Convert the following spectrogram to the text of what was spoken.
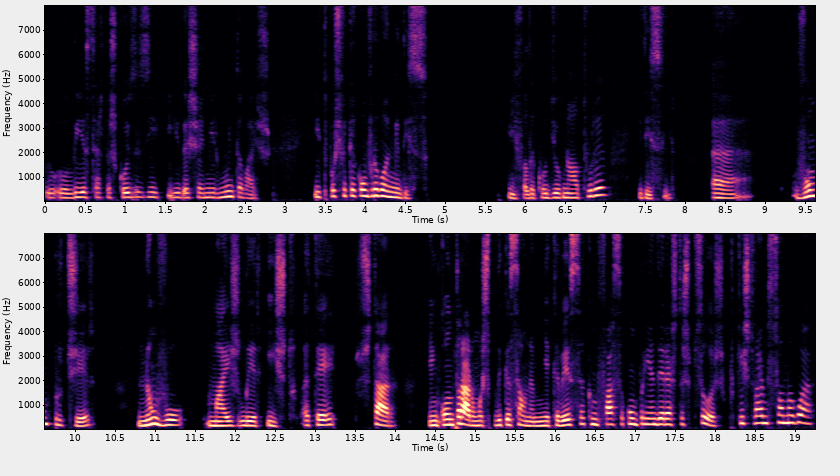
eu, eu lia certas coisas e, e deixei-me ir muito abaixo. E depois fiquei com vergonha disso. E falei com o Diogo na altura e disse-lhe: uh, Vou-me proteger, não vou mais ler isto até estar, encontrar uma explicação na minha cabeça que me faça compreender estas pessoas, porque isto vai-me só magoar.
